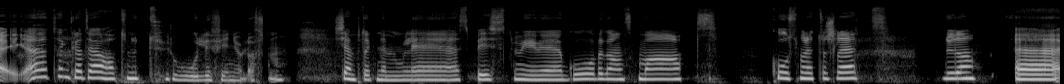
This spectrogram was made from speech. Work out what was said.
Jeg, tenker at jeg har hatt en utrolig fin julaften. Kjempetakknemlig. Spist mye god vegansk mat. Kos meg, rett og slett. Du, da? Eh,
